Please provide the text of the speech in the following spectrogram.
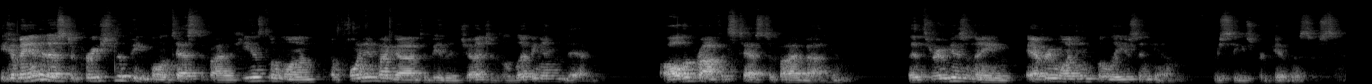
He commanded us to preach to the people and testify that he is the one appointed by God to be the judge of the living and the dead. All the prophets testify about him, that through his name everyone who believes in him receives forgiveness of sin.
